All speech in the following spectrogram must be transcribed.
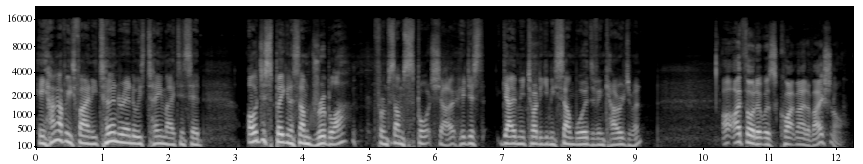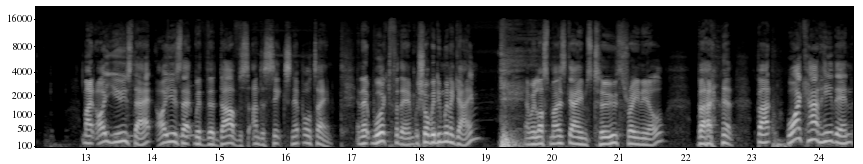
He hung up his phone. He turned around to his teammates and said, "I was just speaking to some dribbler from some sports show who just gave me tried to give me some words of encouragement." I I thought it was quite motivational. Mate, I used that. I used that with the Doves under six netball team, and it worked for them. Sure, we didn't win a game, and we lost most games two, three nil. But but why can't he then?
